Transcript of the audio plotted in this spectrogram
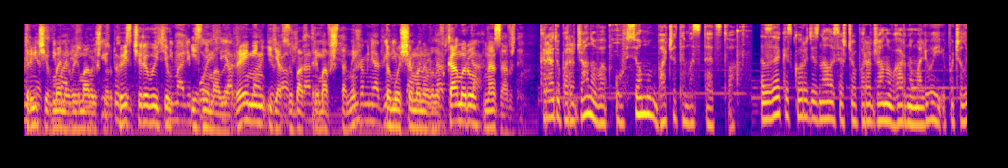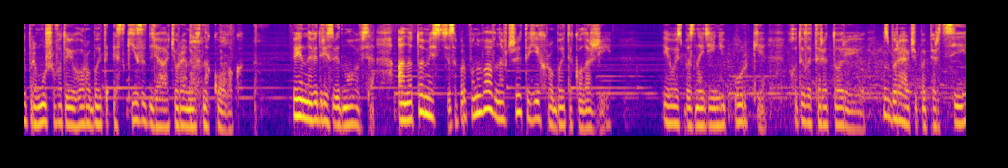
Тричі в мене виймали шнурки з черевиків і знімали ремінь, і я в зубах тримав штани, тому що мене вели в камеру назавжди. Кредо Параджанова у всьому бачити мистецтво. Зеки скоро дізналися, що Параджанов гарно малює, і почали примушувати його робити ескізи для тюремних наколок. Він навідріз відмовився, а натомість запропонував навчити їх робити колажі. І ось безнадійні урки ходили територією, збираючи папірці,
